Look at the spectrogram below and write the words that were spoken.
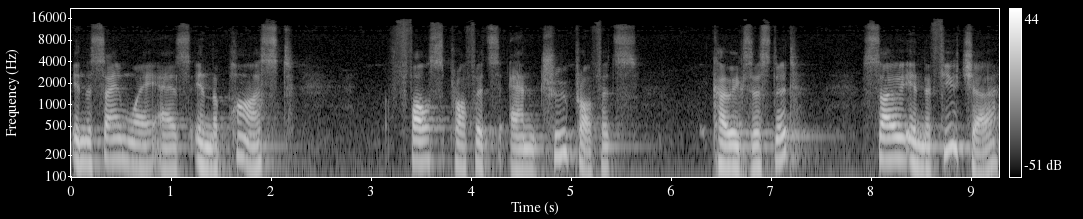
in the same way as in the past, false prophets and true prophets coexisted, so in the future,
